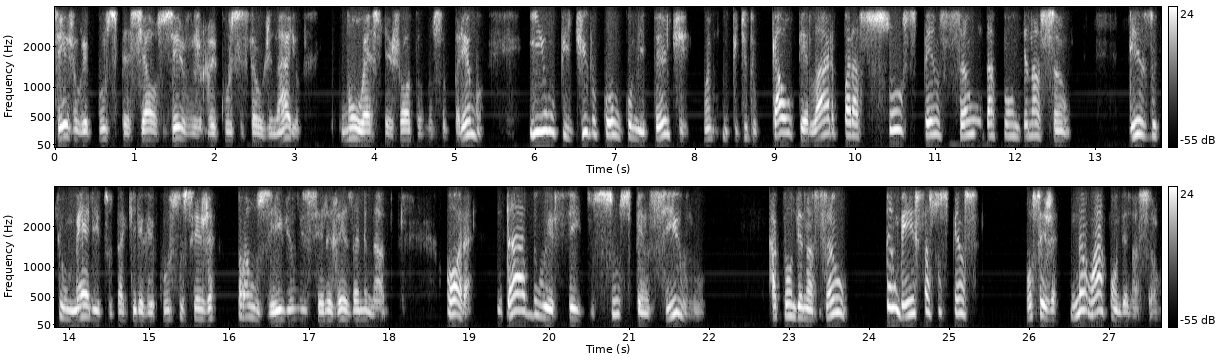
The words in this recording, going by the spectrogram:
seja o recurso especial, seja o recurso extraordinário, no STJ ou no Supremo, e um pedido concomitante, um pedido cautelar para suspensão da condenação, desde que o mérito daquele recurso seja plausível de ser reexaminado. Ora, dado o efeito suspensivo, a condenação também está suspensa. Ou seja, não há condenação.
